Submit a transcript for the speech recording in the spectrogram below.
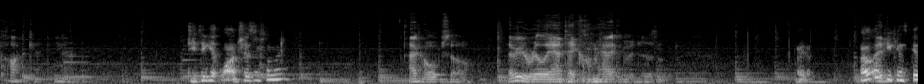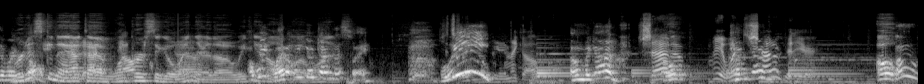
pocket. at the end. Do you think it launches or something? I hope so. That'd be really anticlimactic if it doesn't. Oh, look, you can see the word We're just gonna have to have one person go in there though. We Oh can't wait, all why don't we go go down once. this way? Wee! Oh my god. Oh my god! Shadow. Oh, Wait, when did Shadow down. get here? Oh, Oh,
